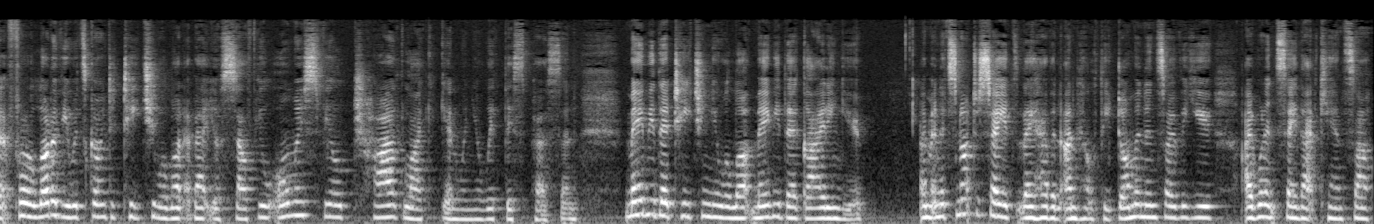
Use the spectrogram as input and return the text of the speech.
But for a lot of you, it's going to teach you a lot about yourself. You'll almost feel childlike again when you're with this person. Maybe they're teaching you a lot, maybe they're guiding you. Um, and it's not to say they have an unhealthy dominance over you. I wouldn't say that, Cancer.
